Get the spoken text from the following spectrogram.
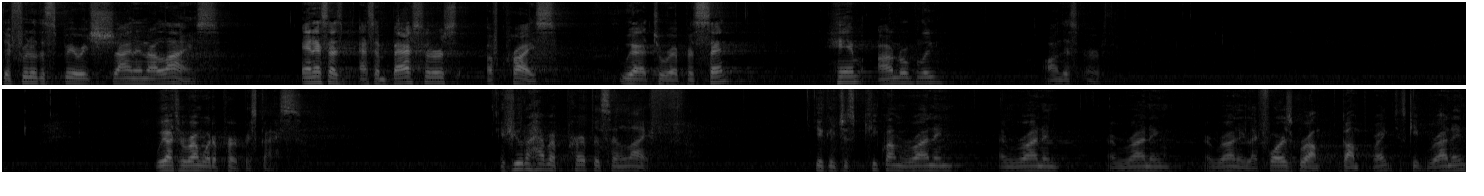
the fruit of the Spirit shine in our lives. And as, as ambassadors of Christ, we are to represent Him honorably on this earth. We are to run with a purpose, guys. If you don't have a purpose in life, you can just keep on running and running and running and running, like Forrest Gump, Gump right? Just keep running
